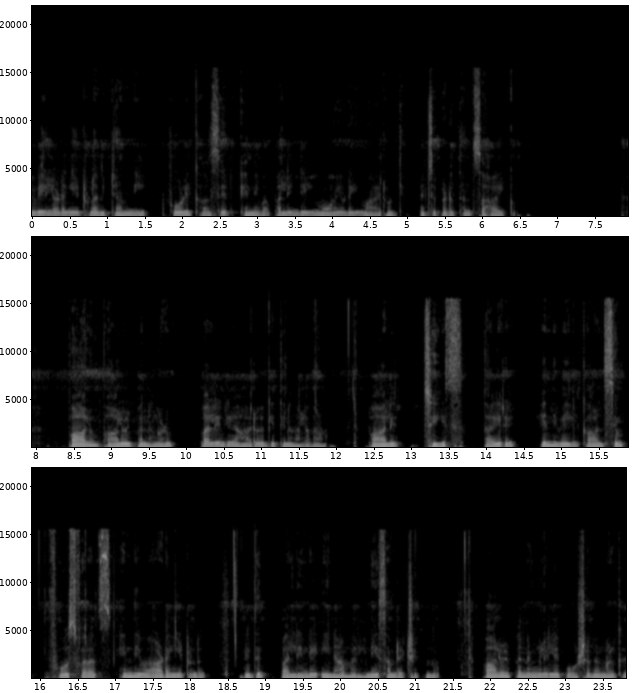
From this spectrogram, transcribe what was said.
ഇവയിൽ അടങ്ങിയിട്ടുള്ള വിറ്റാമിൻ എ ഫോളിക് ആസിഡ് എന്നിവ പല്ലിന്റെയും മോണയുടെയും ആരോഗ്യം മെച്ചപ്പെടുത്താൻ സഹായിക്കും. പാലും പാലുൽപ്പന്നങ്ങളും പല്ലിന്റെ ആരോഗ്യത്തിന് നല്ലതാണ്. പാൽ ചീസ് തൈര് എന്നിവയിൽ കാൽസ്യം ഫോസ്ഫറസ് എന്നിവ അടങ്ങിയിട്ടുണ്ട്. ഇത് പല്ലിന്റെ ഇനാമലിനെ സംരക്ഷിക്കുന്നു. പാൽ ഉൽപ്പന്നങ്ങളിലെ പോഷകങ്ങൾക്ക്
